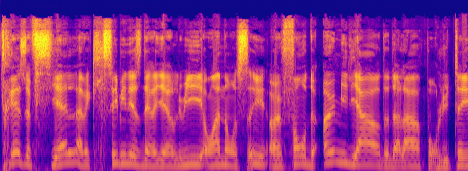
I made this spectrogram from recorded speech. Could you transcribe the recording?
très officiel, avec ses ministres derrière lui, ont annoncé un fonds de 1 milliard de dollars pour lutter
